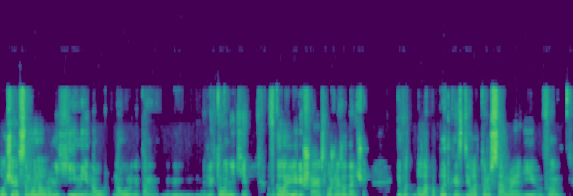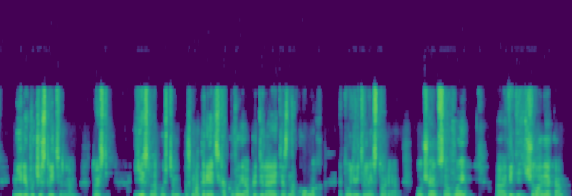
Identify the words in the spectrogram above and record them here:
Получается, мы на уровне химии, на, на уровне там, электроники в голове решаем сложные задачи. И вот была попытка сделать то же самое и в мире вычислительном. То есть если, допустим, посмотреть, как вы определяете знакомых, это удивительная история. Получается, вы э, видите человека,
